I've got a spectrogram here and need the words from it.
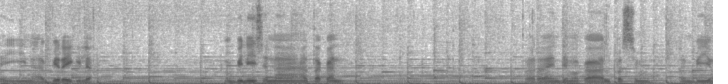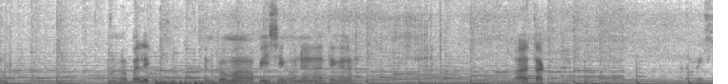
Ay inabiray kila. Mabilisan na hatakan para hindi makaalpas yung lambiyong makabalik yan po mga kapising una nating ano batak. Harvest.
